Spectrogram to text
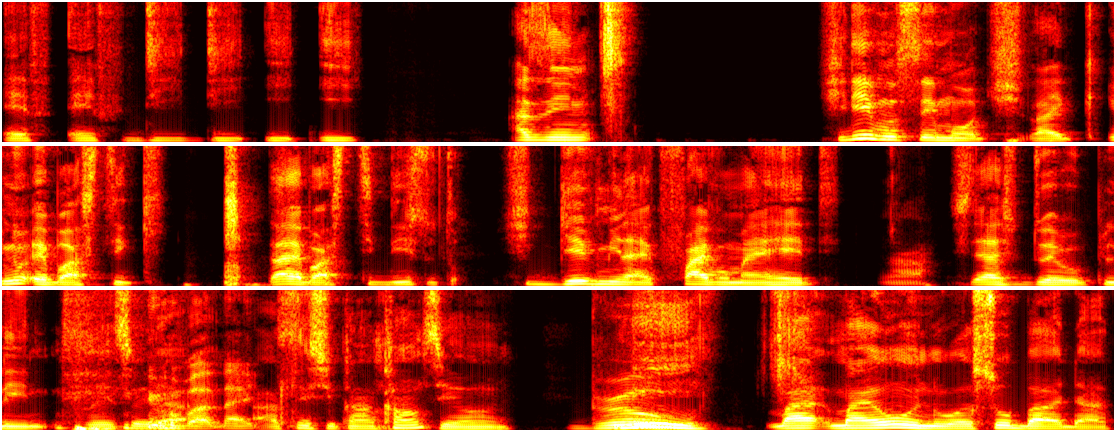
F F D D E E, as in, she didn't even say much. Like you know, Eba stick. That Eba stick they used to. Talk, she gave me like five on my head. Ah. She said I should do aeroplane. Wait, so yeah, at least you can count your own. Bro, Me, my my own was so bad that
